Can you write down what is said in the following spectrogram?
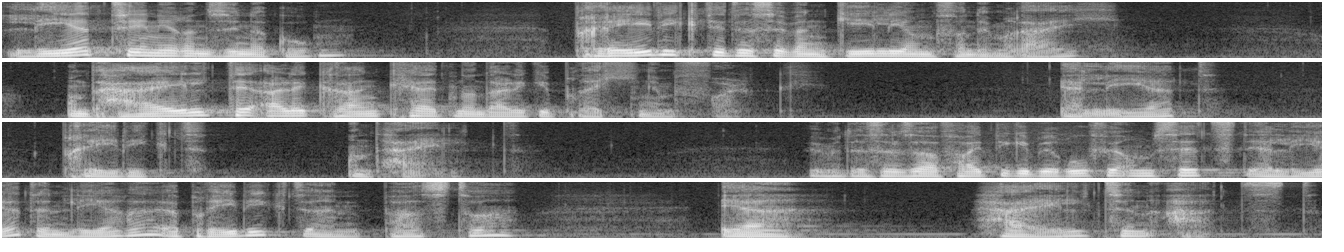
lehrte in ihren Synagogen, predigte das Evangelium von dem Reich und heilte alle Krankheiten und alle Gebrechen im Volk. Er lehrt, predigt und heilt. Wenn man das also auf heutige Berufe umsetzt, er lehrt, ein Lehrer, er predigt, ein Pastor, er heilt, ein Arzt.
